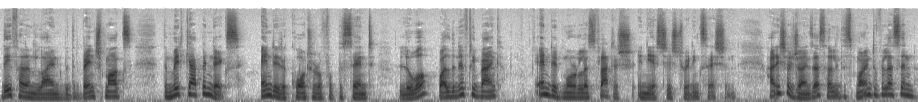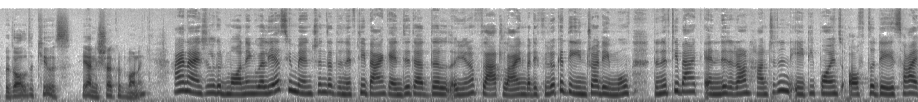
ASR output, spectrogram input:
they fell in line with the benchmarks. The mid-cap index ended a quarter of a percent lower, while the Nifty Bank ended more or less flattish in yesterday's trading session. Anisha joins us early this morning to fill us in with all the cues. Yeah, Anisha, good morning. Hi, Nigel. Good morning. Well, yes, you mentioned that the Nifty Bank ended at the you know flat line, but if you look at the intraday move, the Nifty Bank ended around 180 points off the day's high,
